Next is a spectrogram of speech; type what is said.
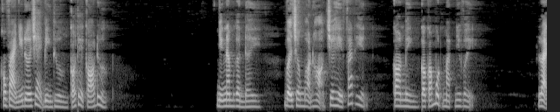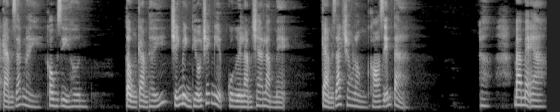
Không phải những đứa trẻ bình thường có thể có được. Những năm gần đây Vợ chồng bọn họ chưa hề phát hiện Con mình có có một mặt như vậy. Loại cảm giác này không gì hơn. Tổng cảm thấy chính mình thiếu trách nhiệm của người làm cha làm mẹ. Cảm giác trong lòng khó diễn tả. À, ba mẹ à,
